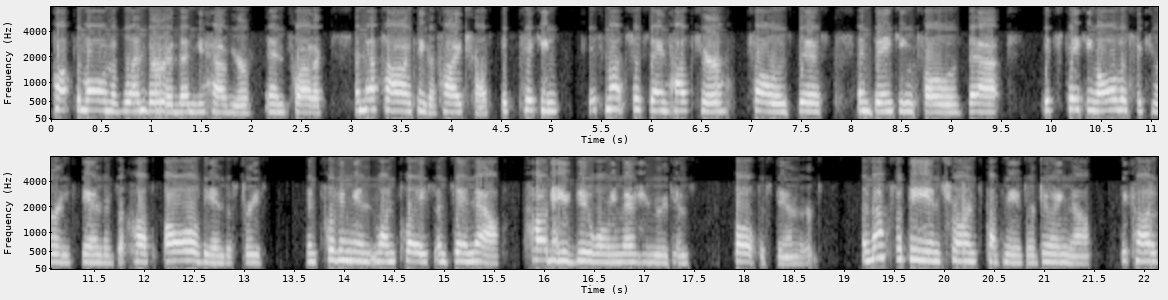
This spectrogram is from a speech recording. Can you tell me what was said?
pop them all in the blender, and then you have your end product. And that's how I think of HITRUST. It's taking, it's not just saying healthcare follows this and banking follows that. It's taking all the security standards across all the industries and putting in one place and saying, now, how do you do when we measure you against all the standards? And that's what the insurance companies are doing now because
